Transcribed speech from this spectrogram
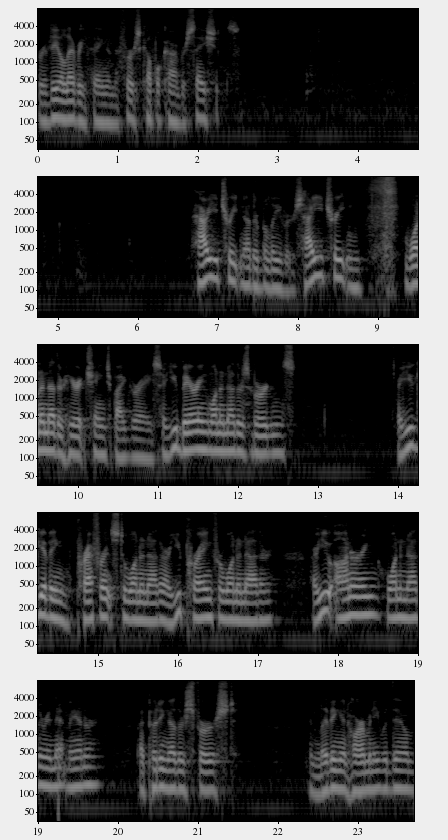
reveal everything in the first couple conversations. How are you treating other believers? How are you treating one another here at Changed by Grace? Are you bearing one another's burdens? Are you giving preference to one another? Are you praying for one another? Are you honoring one another in that manner by putting others first and living in harmony with them?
